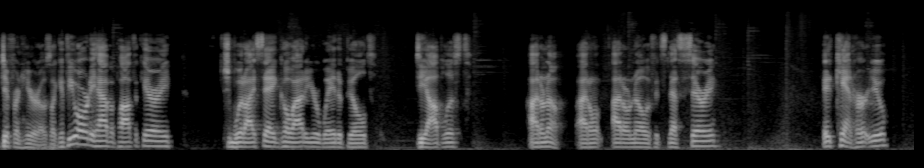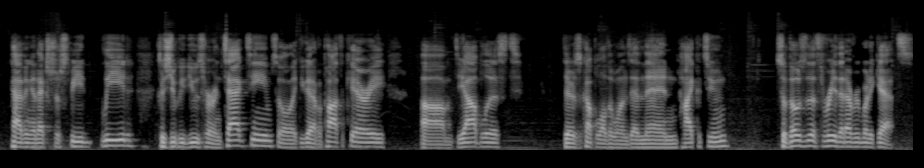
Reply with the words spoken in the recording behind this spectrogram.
different heroes. Like if you already have Apothecary, would I say go out of your way to build Diabolist? I don't know. I don't I don't know if it's necessary. It can't hurt you having an extra speed lead because you could use her in tag team. So like you could have Apothecary, um, Diabolist. There's a couple other ones, and then High Khatun. So those are the three that everybody gets.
